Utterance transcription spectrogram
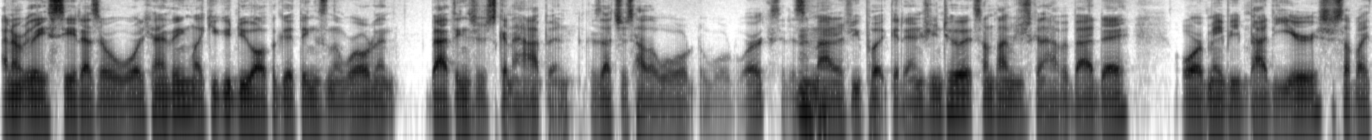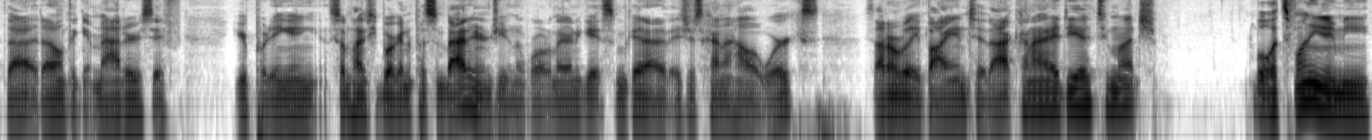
I don't really see it as a reward kind of thing. Like you could do all the good things in the world and bad things are just going to happen because that's just how the world the world works. It doesn't mm-hmm. matter if you put good energy into it. Sometimes you're just going to have a bad day or maybe bad years or stuff like that. I don't think it matters if you're putting in. Sometimes people are going to put some bad energy in the world and they're going to get some good out of it. It's just kind of how it works. So I don't really buy into that kind of idea too much. But what's funny to me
